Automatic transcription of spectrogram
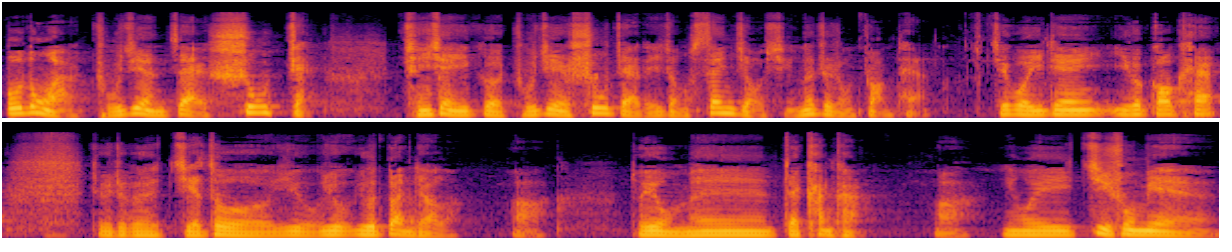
波动啊，逐渐在收窄，呈现一个逐渐收窄的一种三角形的这种状态。结果一天一个高开，这个这个节奏又又又断掉了啊。所以我们再看看啊，因为技术面，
